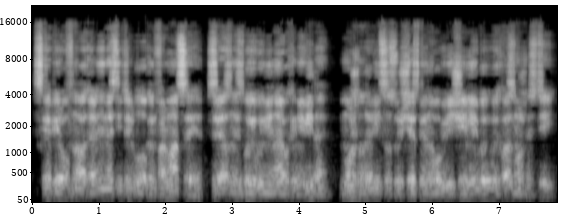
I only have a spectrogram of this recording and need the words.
Скопировав на локальный носитель блок информации, связанный с боевыми навыками вида, можно добиться существенного увеличения боевых возможностей.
